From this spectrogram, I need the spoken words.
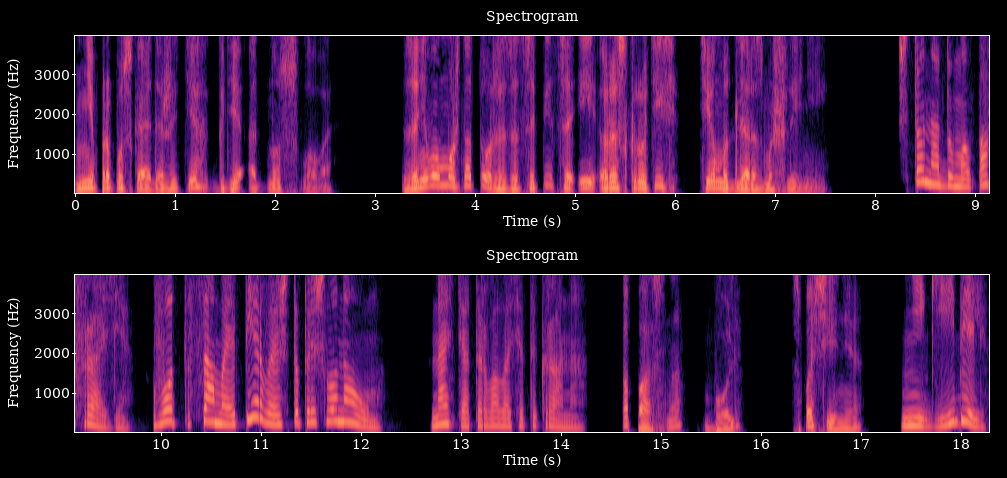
Не пропуская даже тех, где одно слово. За него можно тоже зацепиться и раскрутить тему для размышлений. Что надумал по фразе? Вот самое первое, что пришло на ум. Настя оторвалась от экрана. Опасно, боль, спасение. Не гибель?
